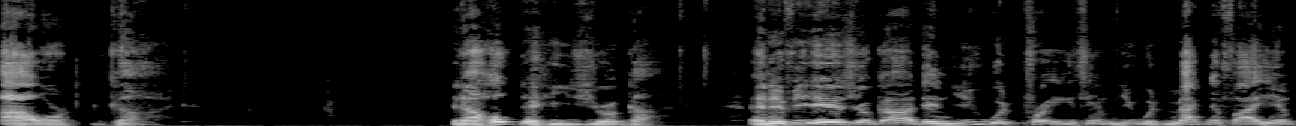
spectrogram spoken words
our God. And I hope that he's your God. And if he is your God, then you would praise him, you would magnify him,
